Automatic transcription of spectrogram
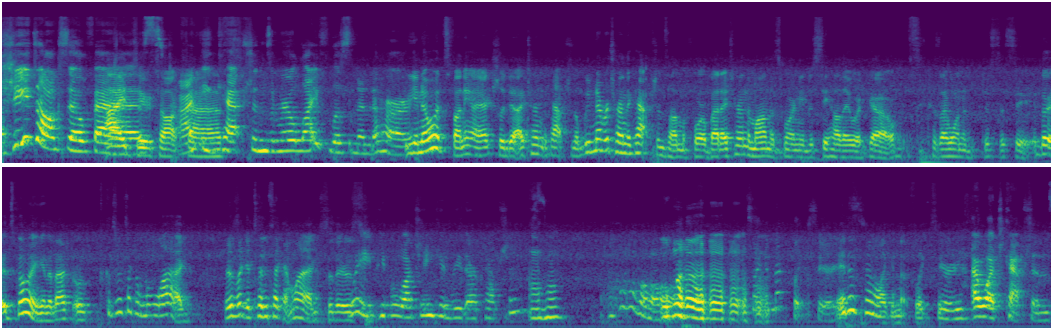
she talks so fast. I do talk I need captions in real life listening to her. You know what's funny? I actually did. I turned the captions on. We've never turned the captions on before, but I turned them on this morning to see how they would go because I wanted just to see. It's going in the back because there's like a little lag. There's like a 10 second lag, so there's. Wait, people watching can read our captions? Mm-hmm. Oh, it's like a Netflix series. it is kind of like a Netflix series. I watch captions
